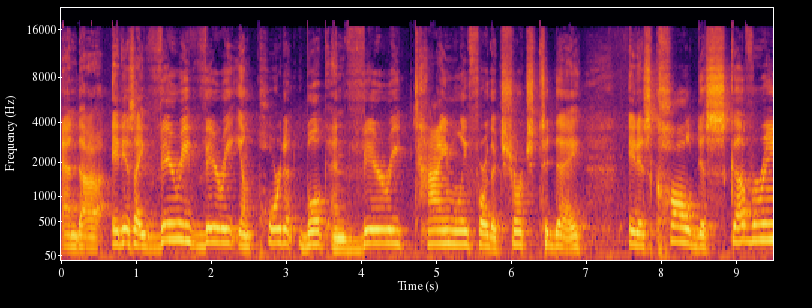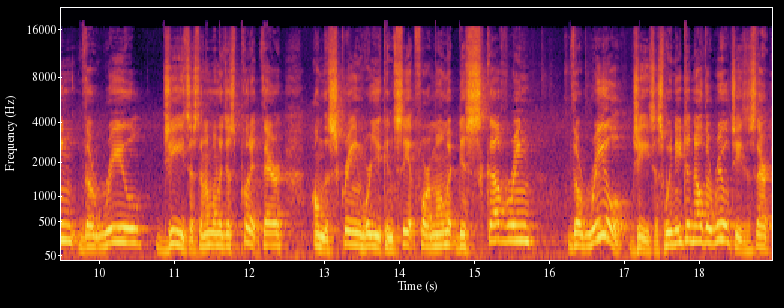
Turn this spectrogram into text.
And uh, it is a very, very important book and very timely for the church today. It is called Discovering the Real Jesus. And I'm going to just put it there on the screen where you can see it for a moment. Discovering the real Jesus. We need to know the real Jesus. There,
